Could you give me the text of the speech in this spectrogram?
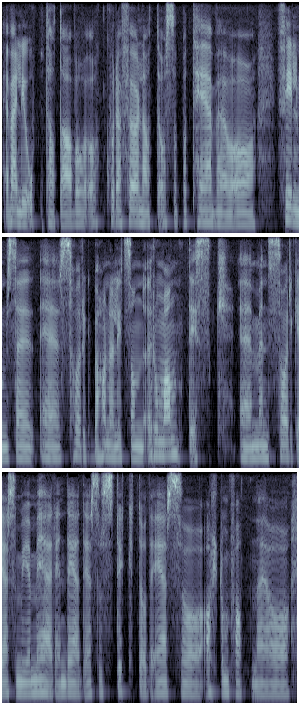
er veldig opptatt av, og, og, hvor jeg føler at også på TV og film så er sorg behandla litt sånn romantisk, eh, men sorg er så mye mer enn det. Det er så stygt, og det er så altomfattende og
